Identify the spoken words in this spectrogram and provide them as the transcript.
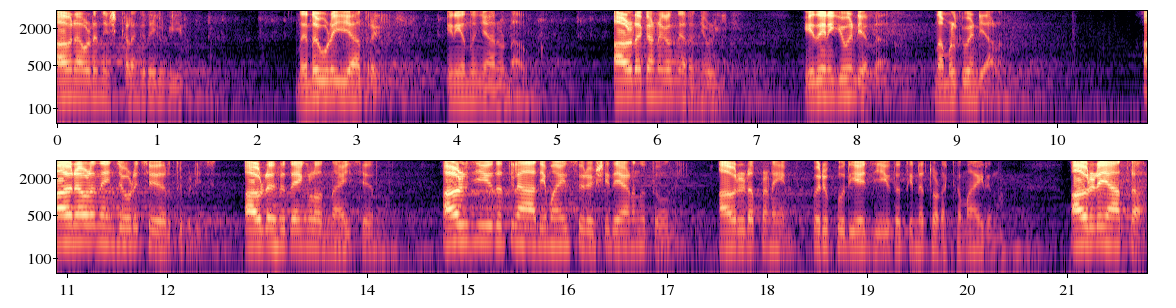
അവൻ അവളുടെ നിഷ്കളങ്കതയിൽ വീണു. നിന്റെ കൂടെ ഈ യാത്രയിൽ ഇനിയൊന്നും ഞാനുണ്ടാവും. അവളുടെ കണ്ണുകൾ നിറഞ്ഞൊഴുകി. ഇതെനിക്ക് വേണ്ടിയല്ല നമ്മൾക്ക് വേണ്ടിയാണ്. അവനവളെ നെഞ്ചോട് ചേർത്ത് പിടിച്ചു അവരുടെ ഹൃദയങ്ങൾ ഒന്നായി ചേർന്നു. അവൾ ജീവിതത്തിൽ ആദ്യമായി സുരക്ഷിതയാണെന്ന് തോന്നി. അവരുടെ പ്രണയം ഒരു പുതിയ ജീവിതത്തിന്റെ തുടക്കമായിരുന്നു. അവരുടെ യാത്ര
